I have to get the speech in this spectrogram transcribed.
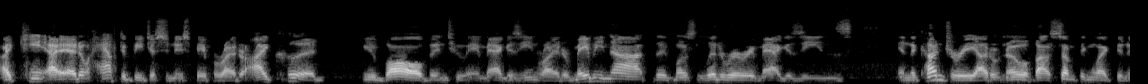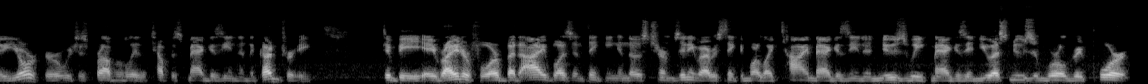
I can't, I, I don't have to be just a newspaper writer. I could evolve into a magazine writer. Maybe not the most literary magazines in the country. I don't know about something like the New Yorker, which is probably the toughest magazine in the country to be a writer for, but I wasn't thinking in those terms anyway. I was thinking more like Time Magazine and Newsweek Magazine, U.S. News and World Report.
